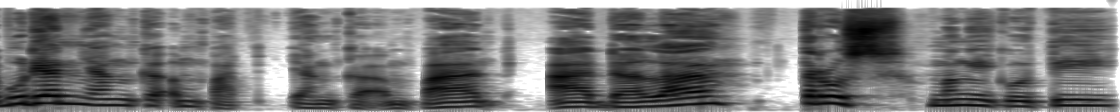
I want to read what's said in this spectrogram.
Kemudian yang keempat, yang keempat adalah terus mengikuti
